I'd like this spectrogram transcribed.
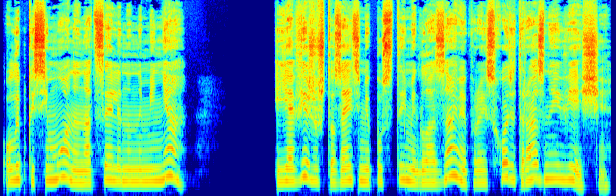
Улыбка Симона нацелена на меня, и я вижу, что за этими пустыми глазами происходят разные вещи.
